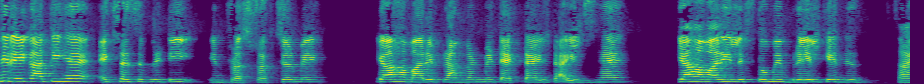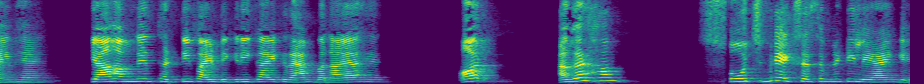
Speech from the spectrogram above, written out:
फिर एक आती है एक्सेसिबिलिटी इंफ्रास्ट्रक्चर में। क्या हमारे प्रांगण में टेक्टाइल टाइल्स हैं? क्या हमारी लिफ्टों में ब्रेल के साइन है? क्या हमने 35 डिग्री का एक रैम्प बनाया है? और अगर हम सोच में एक्सेसिबिलिटी ले आएँगे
